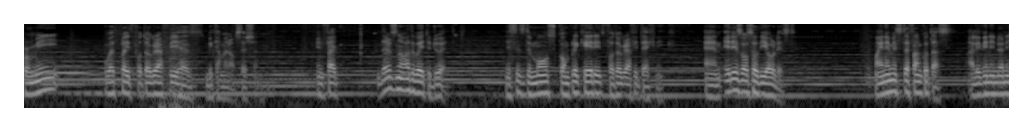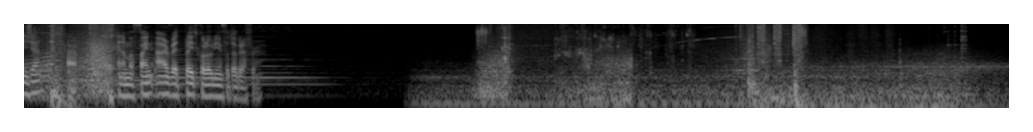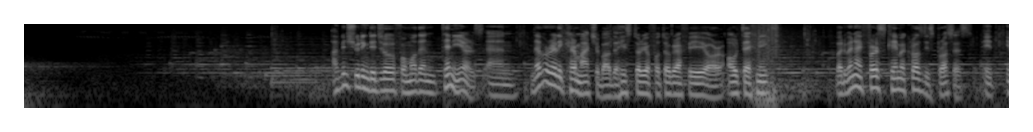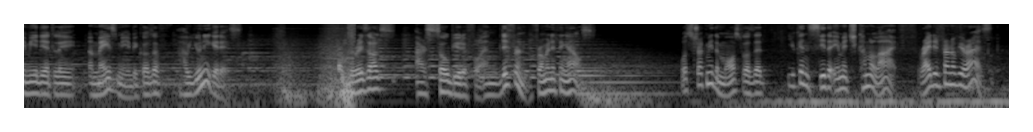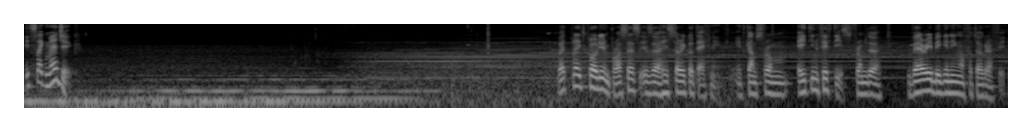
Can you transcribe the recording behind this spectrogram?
For me, wet plate photography has become an obsession. In fact, there's no other way to do it. This is the most complicated photography technique, and it is also the oldest. My name is Stephan Kotas. I live in Indonesia, and I'm a fine art wet plate collodion photographer. I've been shooting digital for more than 10 years and never really care much about the history of photography or old techniques. But when I first came across this process, it immediately amazed me because of how unique it is. The results are so beautiful and different from anything else. What struck me the most was that you can see the image come alive right in front of your eyes. It's like magic. Wet plate collodion process is a historical technique. It comes from 1850s, from the very beginning of photography.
